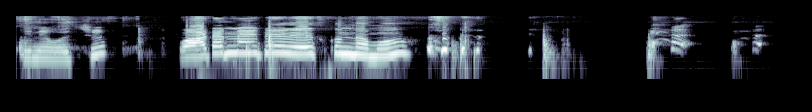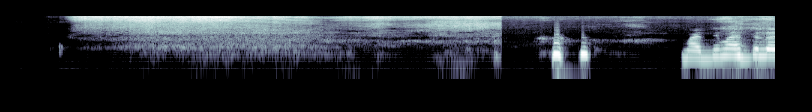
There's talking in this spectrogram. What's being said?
తినేవచ్చు. వాటర్ని అయితే వేసుకుందాము. మధ్య మధ్యలో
